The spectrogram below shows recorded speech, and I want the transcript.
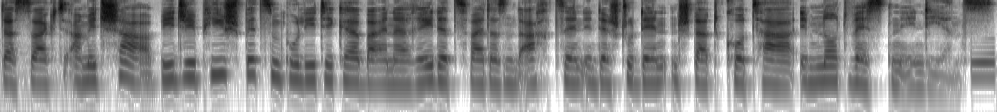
Das sagt Amit Shah, BJP-Spitzenpolitiker bei einer Rede 2018 in der Studentenstadt Kota im Nordwesten Indiens.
